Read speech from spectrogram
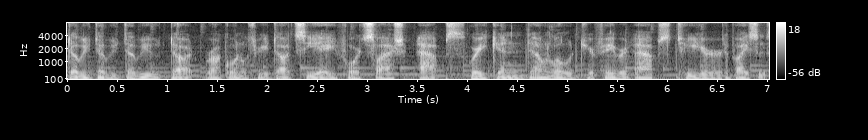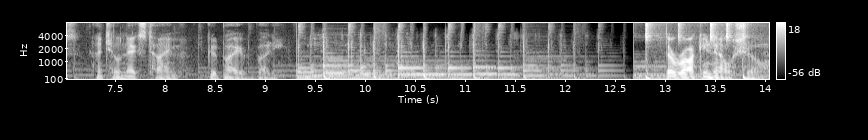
www.rock103.ca forward slash apps, where you can download your favorite apps to your devices. Until next time, goodbye, everybody. The Rocking Al Show.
